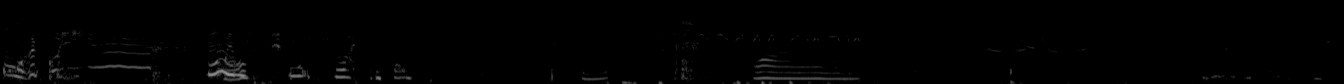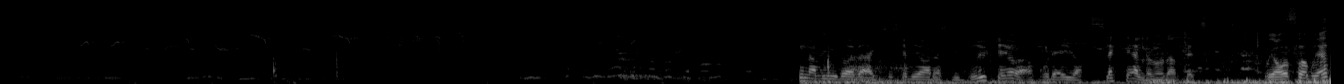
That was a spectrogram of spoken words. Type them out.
Åh, kolla! Oj, så svart i sig. Innan vi drar iväg så ska vi göra det som vi brukar göra och det är ju att släcka elden ordentligt. Och jag har förberett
